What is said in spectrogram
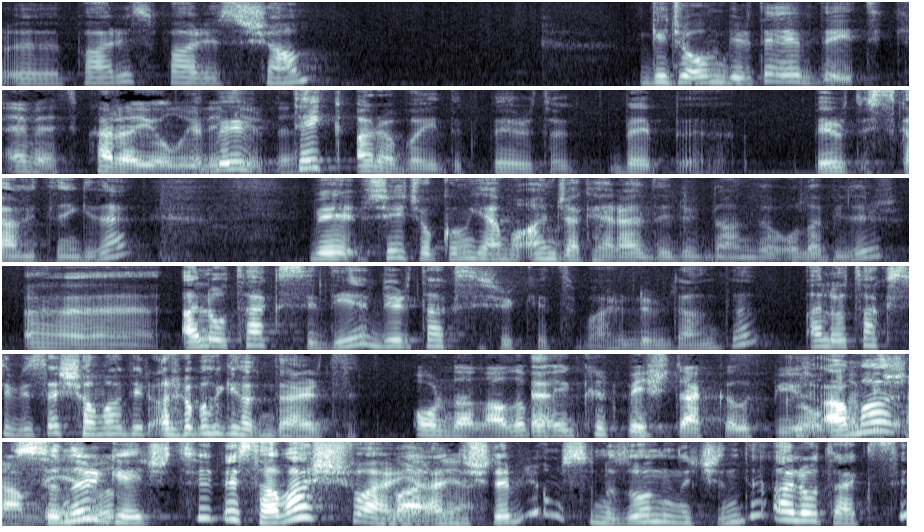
e, Paris, Paris, Şam. Gece 11'de evdeydik. evet, karayoluyla Ve girdiniz. tek arabaydık Beyrut'a, Be- Be- Beyrut istikametine giden. Ve şey çok komik yani bu ancak herhalde Lübnan'da olabilir. Ee, Alo Taksi diye bir taksi şirketi var Lübnan'da. Alo Taksi bize Şam'a bir araba gönderdi. Oradan alıp e, 45 dakikalık bir yol Ama tabii Şam sınır Beyrut. geçti ve savaş var, Var yani yani. düşünebiliyor musunuz? Onun içinde Alo Taksi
